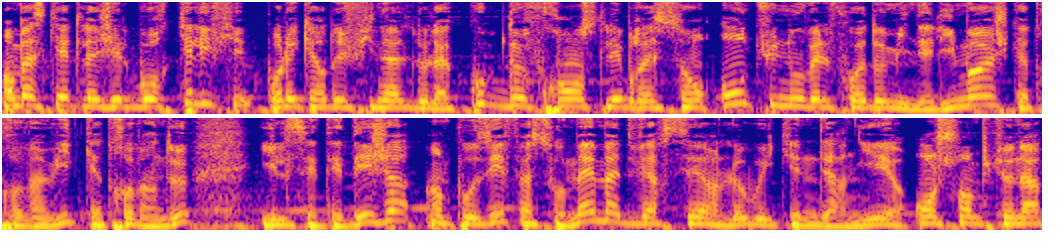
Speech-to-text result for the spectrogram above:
En basket, la Gelbourg qualifiée pour les quarts de finale de la Coupe de France. Les Bressans ont une nouvelle fois dominé Limoges 88-82. Ils s'étaient déjà imposés face au même adversaire le week-end dernier en championnat.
